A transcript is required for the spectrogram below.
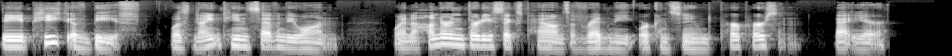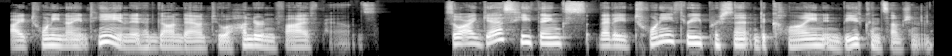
The peak of beef was 1971, when 136 pounds of red meat were consumed per person that year. By 2019, it had gone down to 105 pounds. So I guess he thinks that a 23% decline in beef consumption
